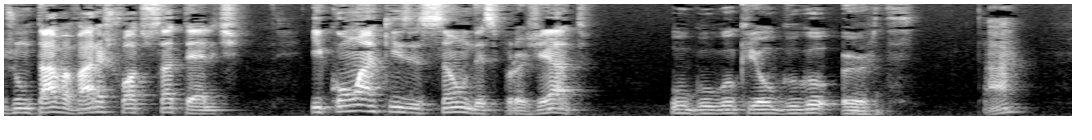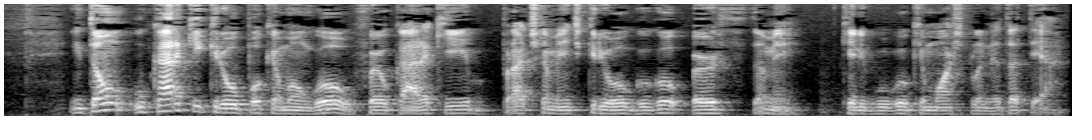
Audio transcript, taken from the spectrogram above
juntava várias fotos de satélite e com a aquisição desse projeto o Google criou o Google Earth, tá? Então o cara que criou o Pokémon Go foi o cara que praticamente criou o Google Earth também, aquele Google que mostra o planeta Terra.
